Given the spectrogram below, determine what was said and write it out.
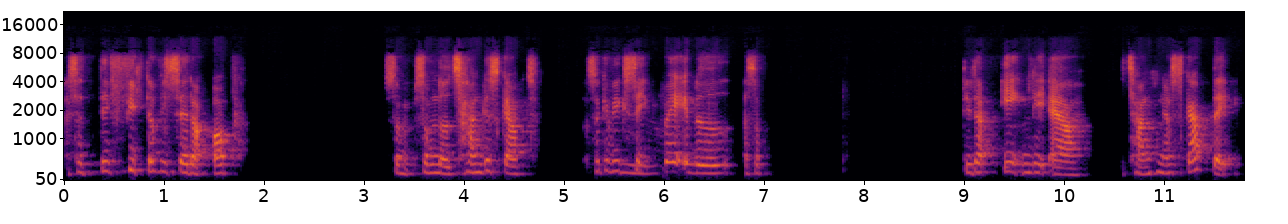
Altså det filter, vi sætter op, som, som noget tankeskabt, så kan vi ikke se Mm. bagved, altså det der egentlig er, tanken er skabt af.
